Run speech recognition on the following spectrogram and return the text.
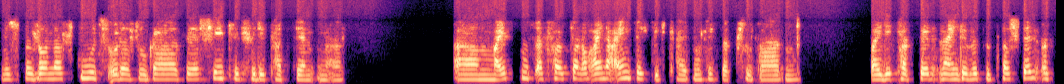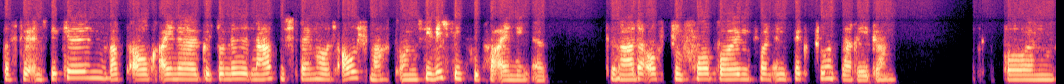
nicht besonders gut oder sogar sehr schädlich für die Patienten ist. Ähm, meistens erfolgt dann auch eine Einsichtigkeit, muss ich dazu sagen weil die Patienten ein gewisses Verständnis dafür entwickeln, was auch eine gesunde Nasenschleimhaut ausmacht und wie wichtig sie vor allen Dingen ist. Gerade auch zum Vorbeugen von Infektionserregern. Und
